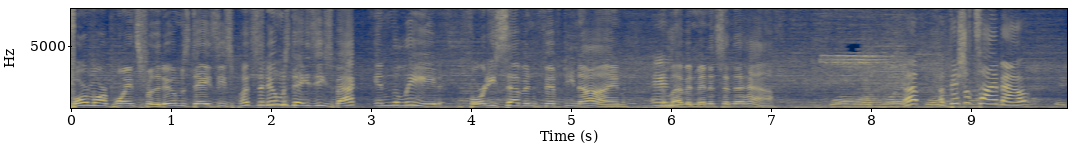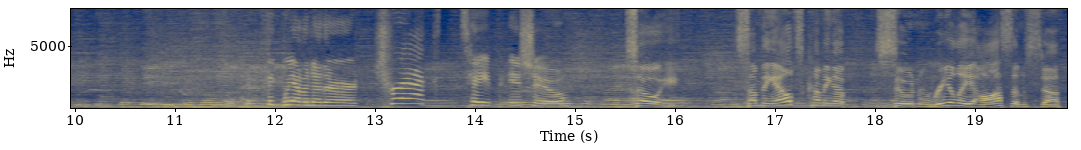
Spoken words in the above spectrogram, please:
Four more points for the Doomsdaisies puts the Doomsdaisies back in the lead, 47-59, 11 minutes in the half. For official timeout. I think we have another track tape issue. So, something else coming up soon, really awesome stuff.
